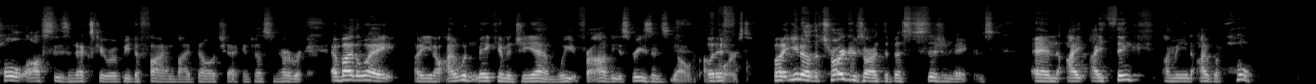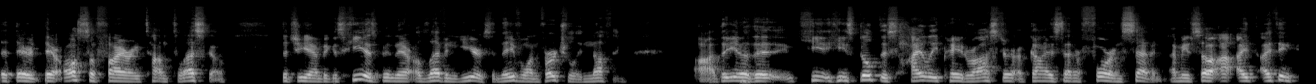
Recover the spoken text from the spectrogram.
whole offseason next year would be defined by Belichick and Justin Herbert. And by the way, uh, you know, I wouldn't make him a GM we, for obvious reasons. No, of But if- course. But you know, the Chargers aren't the best decision makers, and I I think I mean I would hope that they're they're also firing Tom Telesco, the GM, because he has been there 11 years and they've won virtually nothing. Uh, the, you know the he he's built this highly paid roster of guys that are four and seven. I mean, so I I- think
